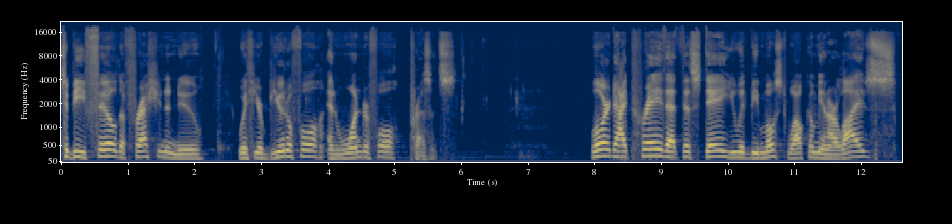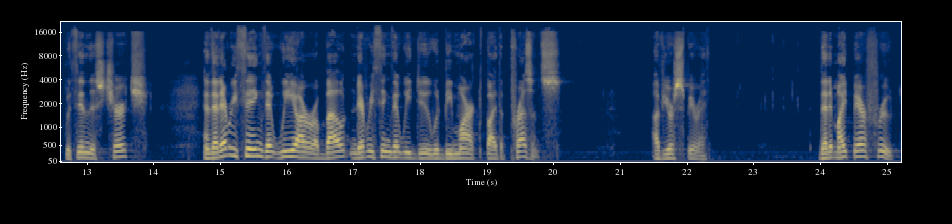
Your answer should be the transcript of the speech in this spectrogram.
to be filled afresh and anew with your beautiful and wonderful presence. Lord, I pray that this day you would be most welcome in our lives within this church and that everything that we are about and everything that we do would be marked by the presence of your Spirit. That it might bear fruit,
